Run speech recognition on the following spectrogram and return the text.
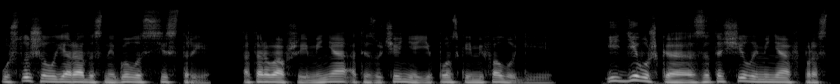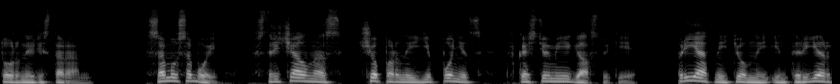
Услышал я радостный голос сестры, оторвавшей меня от изучения японской мифологии. И девушка затащила меня в просторный ресторан. Само собой, встречал нас чопорный японец в костюме и галстуке, приятный темный интерьер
